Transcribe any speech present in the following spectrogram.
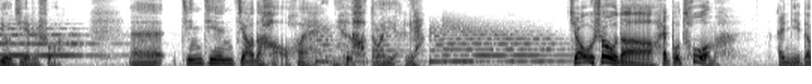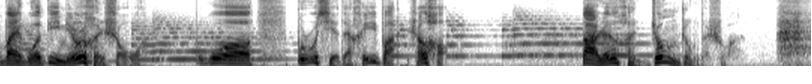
又接着说：“呃，今天教的好坏，您老多原谅。教授的还不错嘛。哎，你的外国地名很熟啊，不过不如写在黑板上好。”大人很郑重地说：“ 哎，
